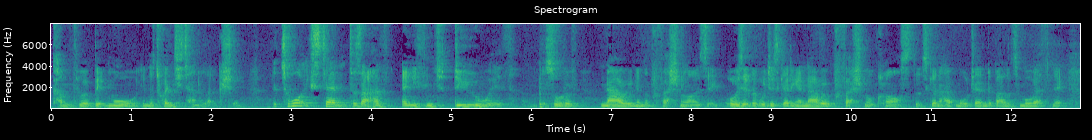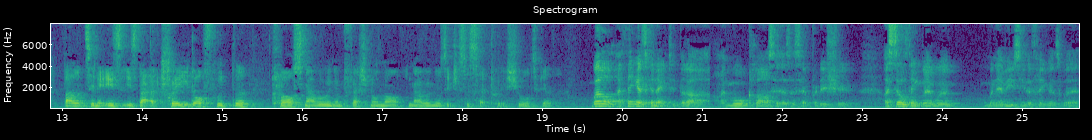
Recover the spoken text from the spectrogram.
come through a bit more in the 2010 election. To what extent does that have anything to do with the sort of narrowing and the professionalising? Or is it that we're just getting a narrow professional class that's going to have more gender balance and more ethnic balance in it? Is, is that a trade off with the class narrowing and professional narrowing, or is it just a separate issue altogether? Well, I think it's connected, but I, I more class it as a separate issue. I still think that we're, whenever you see the figures, we're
